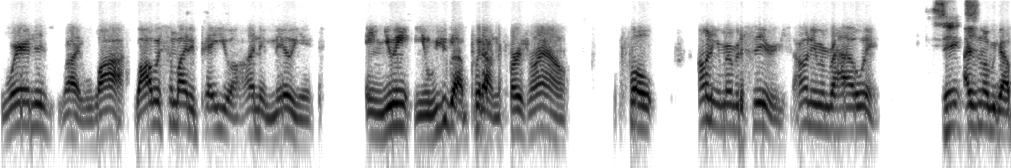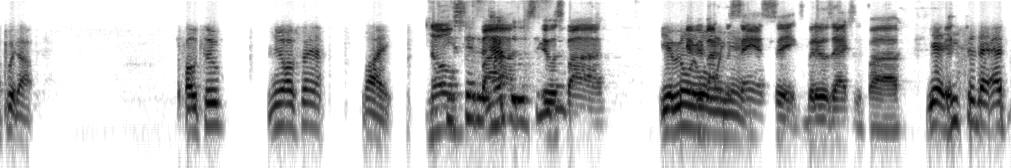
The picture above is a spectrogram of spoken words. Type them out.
where does, like, why, why would somebody pay you a hundred million and you ain't, you, you got put out in the first round? For I don't even remember the series. I don't even remember how it went. Six. I just know we got put out. Four two. You know what I'm saying? Like no, he said five. It, it was five. Yeah, we only Everybody won was game. saying six, but it was actually five. Yeah, he said that. After,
